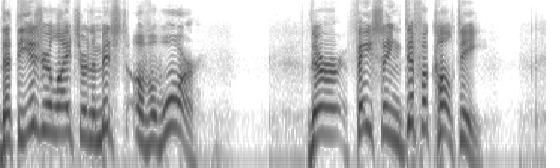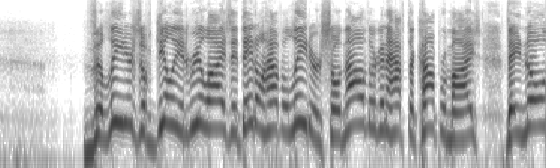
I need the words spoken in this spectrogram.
that the Israelites are in the midst of a war, they're facing difficulty. The leaders of Gilead realize that they don't have a leader, so now they're going to have to compromise. They know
